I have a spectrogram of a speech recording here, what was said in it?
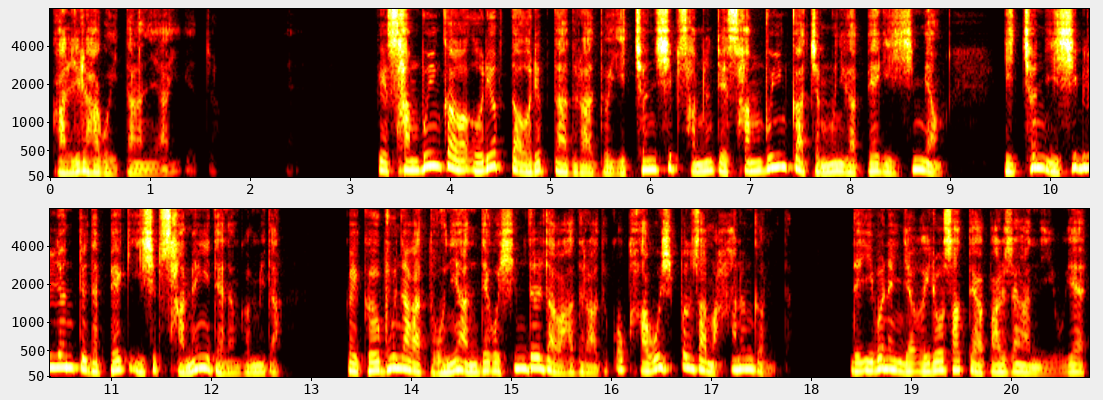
관리를 하고 있다는 이야기겠죠. 예. 그 산부인과가 어렵다 어렵다 하더라도 2013년도에 산부인과 전문의가 120명 2021년도에 124명이 되는 겁니다. 그 분야가 돈이 안 되고 힘들다고 하더라도 꼭 하고 싶은 사람은 하는 겁니다. 근데 이번에 이제 의료 사태가 발생한 이후에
